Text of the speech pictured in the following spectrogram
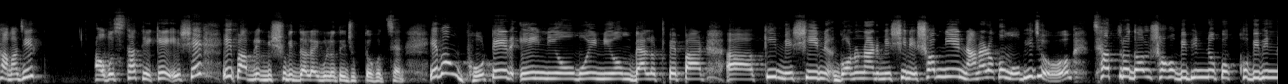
সামাজিক অবস্থা থেকে এসে এই পাবলিক বিশ্ববিদ্যালয়গুলোতে যুক্ত হচ্ছেন। এবং ভোটের এই নিয়ম, ওই নিয়ম ব্যালট পেপার কি মেশিন গণনার মেশিন এসব নিয়ে নানা রকম অভিযোগ ছাত্রদল সহ বিভিন্ন পক্ষ বিভিন্ন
